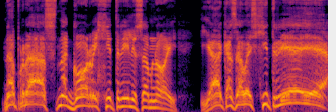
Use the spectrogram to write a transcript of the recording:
«Напрасно горы хитрили со мной! Я оказалась хитрее!»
